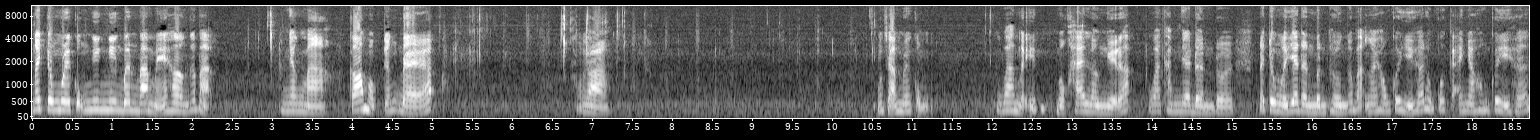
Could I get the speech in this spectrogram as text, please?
nói chung Mary cũng nghiêng nghiêng bên ba mẹ hơn các bạn. Nhưng mà có một vấn đề á, là con xã mới cũng qua Mỹ một hai lần vậy đó, qua thăm gia đình rồi. Nói chung là gia đình bình thường các bạn ơi, không có gì hết, không có cãi nhau, không có gì hết.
